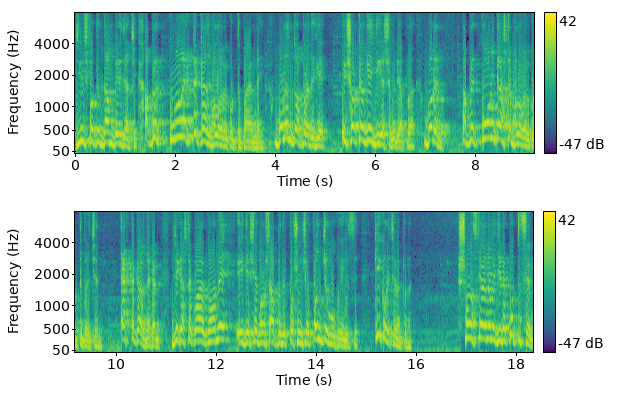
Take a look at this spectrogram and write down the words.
জিনিসপত্রের দাম বেড়ে যাচ্ছে। আপনারা কোনো একটা কাজ ভালোভাবে করতে পারেন নাই। বলেন তো আপনারা দেখে। এই সরকারকেই জিজ্ঞাসা করি আপনারা। বলেন, আপনি কোন কাজটা ভালোভাবে করতে পেরেছেন? একটা কাজ দেখেন। যে কাজটা করার কারণে এই দেশের মানুষ আপনাদের প্রশংসায় পঞ্চমুখ হয়ে গেছে। কি করেছেন আপনারা? সংস্কারের নামে যেটা করতেছেন,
